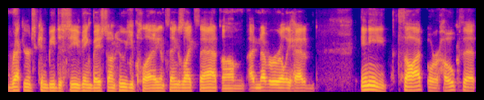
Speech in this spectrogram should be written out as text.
records can be deceiving based on who you play and things like that. Um, I never really had any thought or hope that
